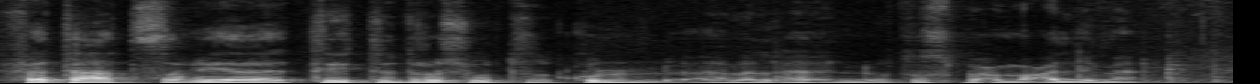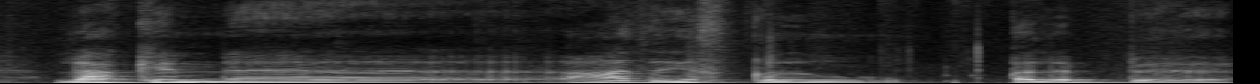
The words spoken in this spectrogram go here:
فتاة صغيرة تريد تدرس وكل أملها إنه تصبح معلمة لكن آه هذا يثقل قلب آه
